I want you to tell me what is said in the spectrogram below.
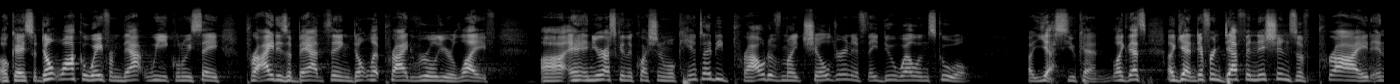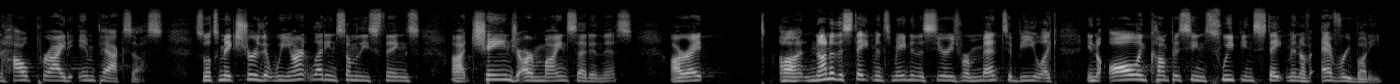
Okay, so don't walk away from that week when we say pride is a bad thing. Don't let pride rule your life. Uh, and you're asking the question, well, can't I be proud of my children if they do well in school? Uh, yes, you can. Like that's, again, different definitions of pride and how pride impacts us. So let's make sure that we aren't letting some of these things uh, change our mindset in this. All right? Uh, none of the statements made in the series were meant to be like an all encompassing, sweeping statement of everybody.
